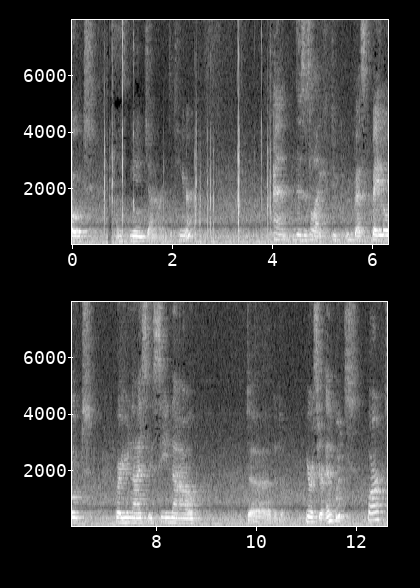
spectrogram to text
code is being generated here. And this is like to request payload, where you nicely see now the, the, the here's your input part,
